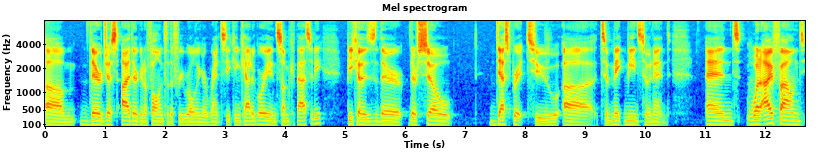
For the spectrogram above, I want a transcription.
Um, they're just either going to fall into the free rolling or rent seeking category in some capacity because they're they're so desperate to uh, to make means to an end. And what I found,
